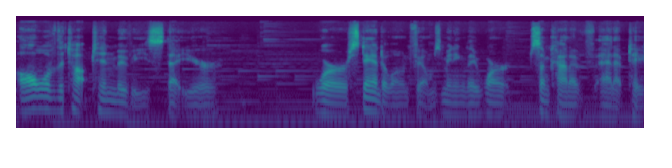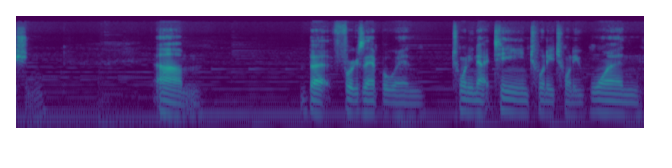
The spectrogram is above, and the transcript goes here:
all of the top 10 movies that year were standalone films, meaning they weren't some kind of adaptation. Um, but for example, in 2019, 2021,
